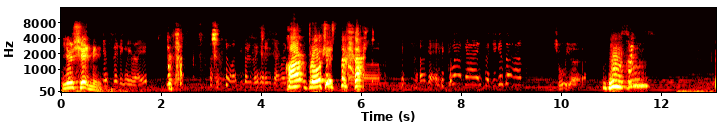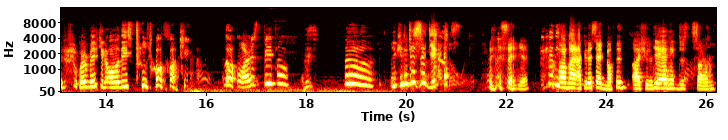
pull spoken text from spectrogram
you're shitting me. You're shitting me, right? like there's a hidden camera. Heartbroken. Uh, Okay, come out, guys. The gig is up. Julia. We're making all of these people fucking Alex. the worst people. You could have just said yes. I I said yeah. Oh man, I could have said nothing. I should have Yeah. just silent.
